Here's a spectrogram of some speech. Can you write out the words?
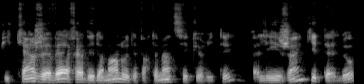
Puis quand j'avais à faire des demandes au département de sécurité, les gens qui étaient là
